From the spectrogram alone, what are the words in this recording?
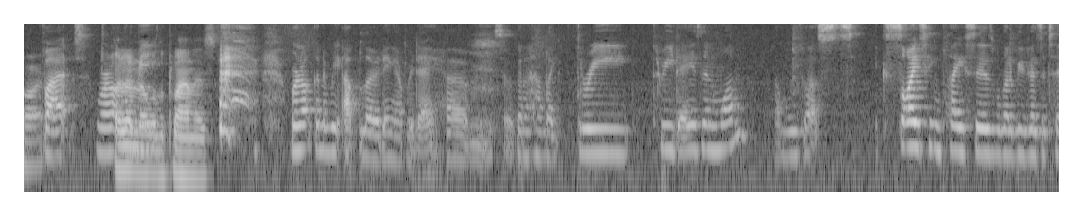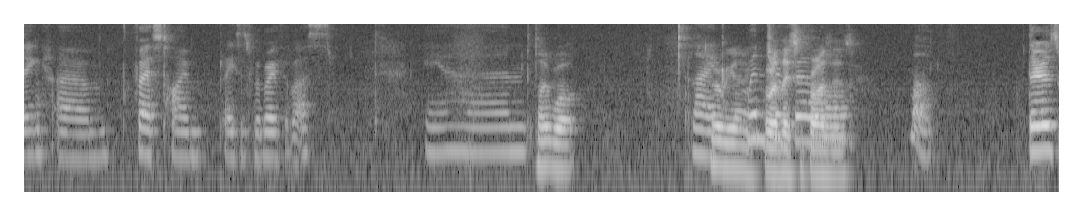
Alright. but we're not I don't know to what the plan is. we're not going to be uploading every day. Um, so we're going to have like three three days in one. And we've got s- exciting places we're going to be visiting. Um, first time places for both of us. And like what? like Where are we going? Or are they surprises? Well, there's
